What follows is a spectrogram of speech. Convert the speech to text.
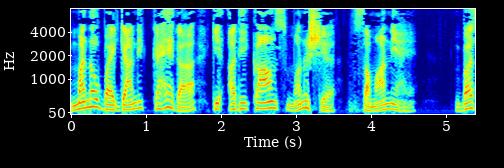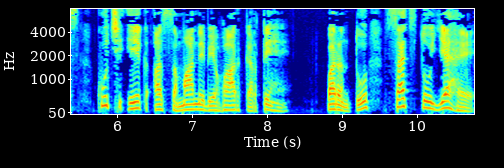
मनोवैज्ञानिक कहेगा कि अधिकांश मनुष्य सामान्य हैं, बस कुछ एक असामान्य व्यवहार करते हैं। परंतु सच तो यह है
